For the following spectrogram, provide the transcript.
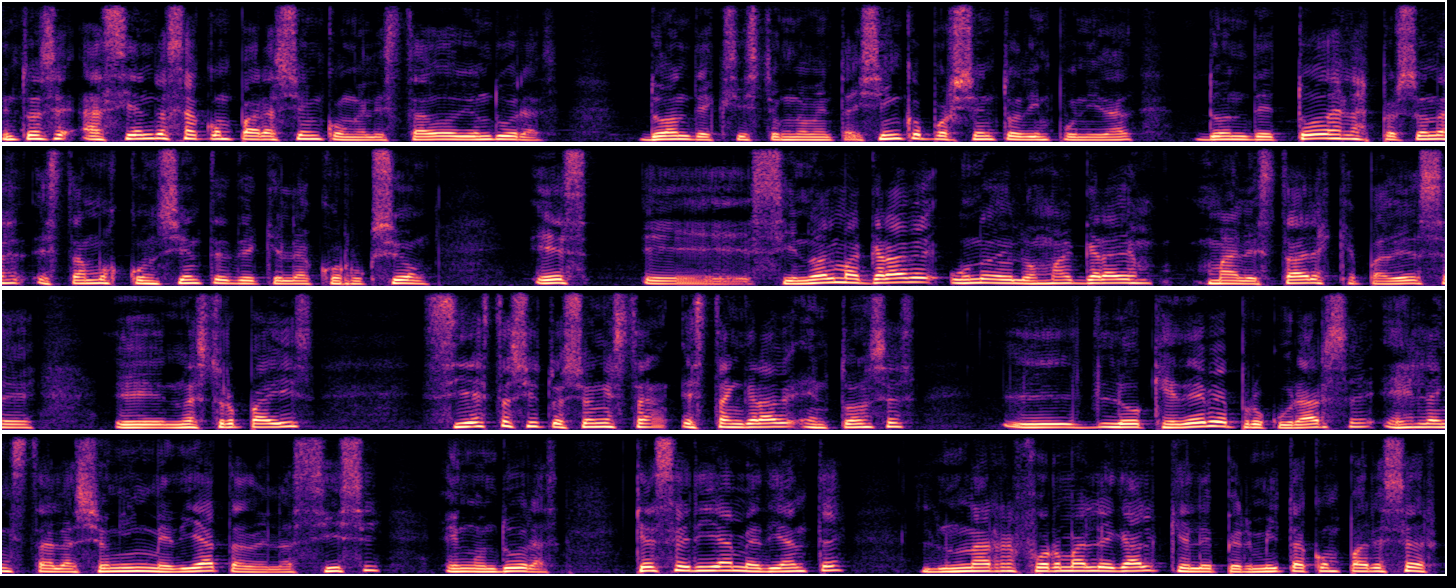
Entonces, haciendo esa comparación con el estado de Honduras, donde existe un 95% de impunidad, donde todas las personas estamos conscientes de que la corrupción es, eh, si no el más grave, uno de los más graves malestares que padece eh, nuestro país, si esta situación es tan grave, entonces lo que debe procurarse es la instalación inmediata de la CICI en Honduras, que sería mediante una reforma legal que le permita comparecer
